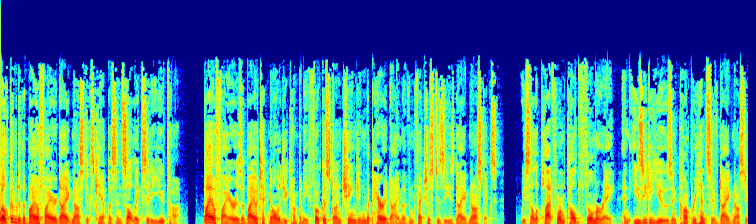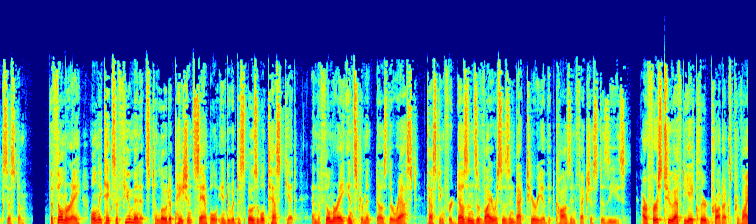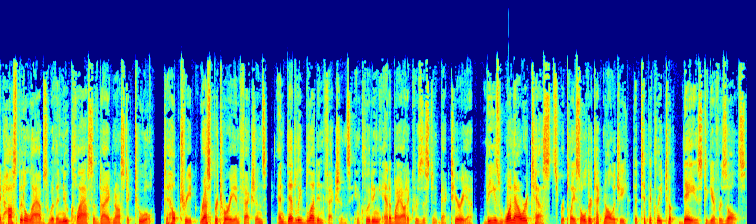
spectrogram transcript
Welcome to the BioFire Diagnostics campus in Salt Lake City, Utah. BioFire is a biotechnology company focused on changing the paradigm of infectious disease diagnostics. We sell a platform called FilmArray, an easy to use and comprehensive diagnostic system. The FilmArray only takes a few minutes to load a patient sample into a disposable test kit, and the FilmArray instrument does the rest, testing for dozens of viruses and bacteria that cause infectious disease. Our first two FDA cleared products provide hospital labs with a new class of diagnostic tool to help treat respiratory infections and deadly blood infections, including antibiotic resistant bacteria. These one hour tests replace older technology that typically took days to give results.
